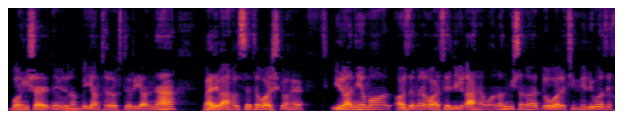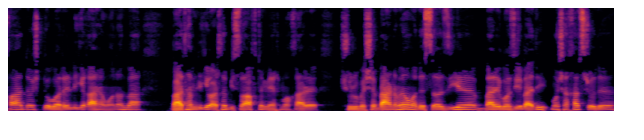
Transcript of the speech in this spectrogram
با این شرایط نمی‌دونم بگم تراکتوری یا نه ولی به حال سه تا باشگاه ایرانی ما عازم رقابت لیگ قهرمانان میشن و دوباره تیم ملی بازی خواهد داشت دوباره لیگ قهرمانان و بعد هم لیگ برتر 27 مهر ماه شروع بشه. برنامه آماده سازی برای بازی بعدی مشخص شده؟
